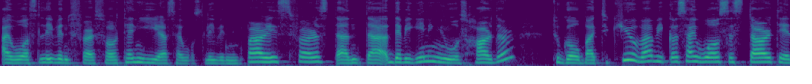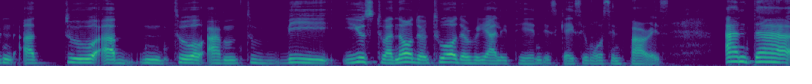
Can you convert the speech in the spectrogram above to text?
I was living first for 10 years, I was living in Paris first. And uh, at the beginning, it was harder to go back to Cuba because I was starting uh, to um, to um, to be used to another to other reality. In this case, it was in Paris. And uh,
